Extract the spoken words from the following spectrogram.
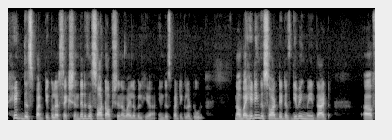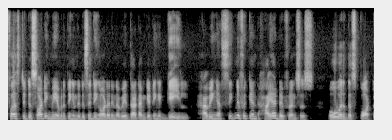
hit this particular section. There is a sort option available here in this particular tool. Now by hitting the sort, it is giving me that uh, first it is sorting me everything in the descending order in a way that I'm getting a GAIL having a significant higher differences over the spot.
